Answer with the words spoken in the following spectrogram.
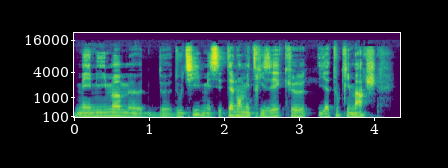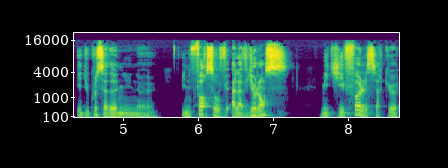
mais minimum euh, de- d'outils, mais c'est tellement maîtrisé qu'il y a tout qui marche. Et du coup, ça donne une, une force au- à la violence mais qui est folle. C'est-à-dire qu'il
